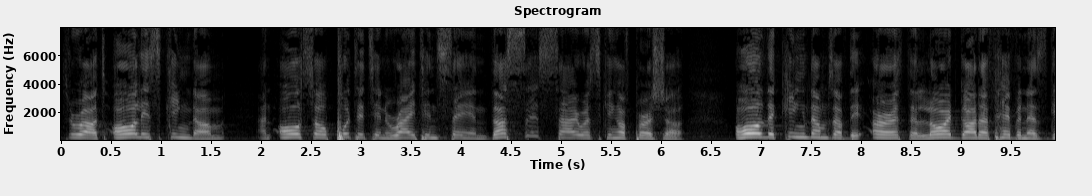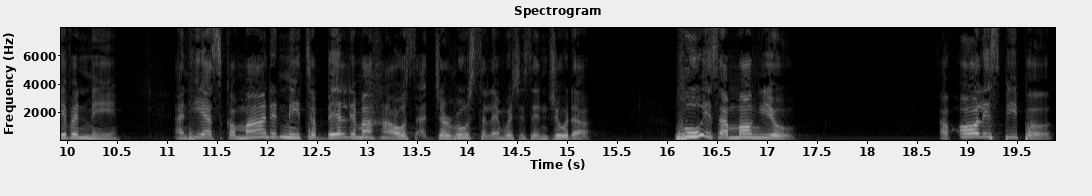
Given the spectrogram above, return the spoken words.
throughout all his kingdom and also put it in writing, saying, Thus says Cyrus, king of Persia, all the kingdoms of the earth the Lord God of heaven has given me, and he has commanded me to build him a house at Jerusalem, which is in Judah. Who is among you? of all his people.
